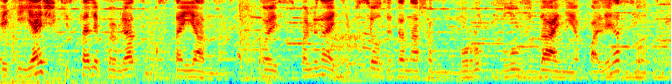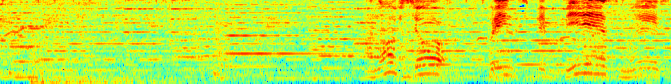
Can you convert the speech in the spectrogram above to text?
эти ящики стали появляться постоянно. То есть, вспоминайте, все вот это наше блуждание по лесу, оно все, в принципе, бессмысленно.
